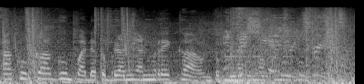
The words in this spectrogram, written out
Aku kagum pada keberanian mereka untuk menerima peluru.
